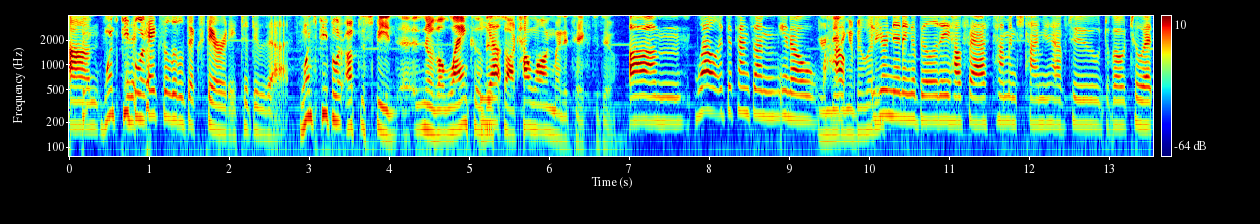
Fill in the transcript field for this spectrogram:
Um, Once and people it are- takes a little dexterity to do that. Once people are up to speed, uh, you know, the length of this sock, how long might it take to do? Um, well, it depends on, you know, Your how- knitting ability? Your knitting ability, how fast, how much time you have to devote to it.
